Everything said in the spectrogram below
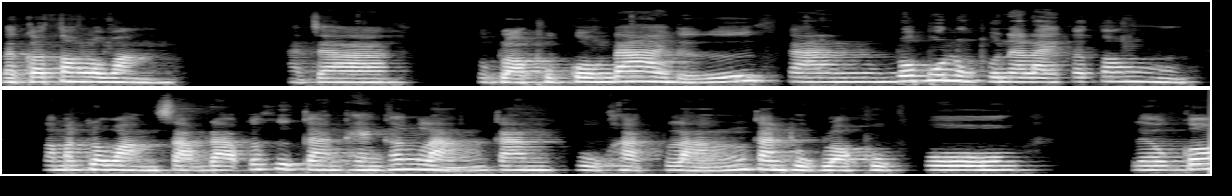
แล้วก็ต้องระวังอาจจะถูกหลอกถูกโกงได้ หรือการร่วมหุ้นลงทุนอะไรก็ต้องระมัดระวังสามดาบก็คือการแทงข้างหลัง การถูกหักหลัง การถูกหลอกถูกโกง แล้วก็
